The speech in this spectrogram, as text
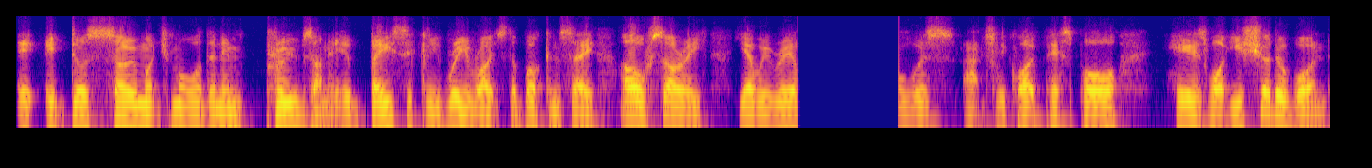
it, it does so much more than improves on it. It basically rewrites the book and say, "Oh, sorry, yeah, we realized was actually quite piss poor. Here's what you should have won,"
